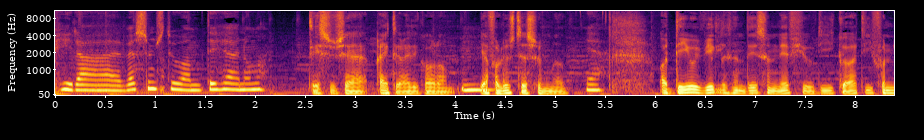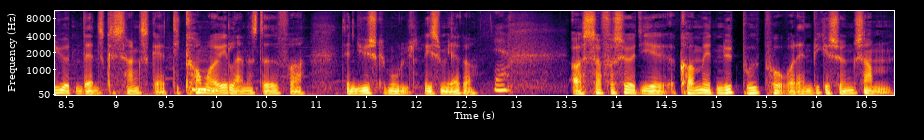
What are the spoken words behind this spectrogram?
Peter, hvad synes du om det her nummer? Det synes jeg rigtig, rigtig godt om. Mm. Jeg får lyst til at synge med. Ja. Og det er jo i virkeligheden det, som Nephew de gør. De fornyer den danske sangskat. De kommer jo et eller andet sted fra den jyske muld, ligesom jeg gør. Ja. Og så forsøger de at komme med et nyt bud på, hvordan vi kan synge sammen.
